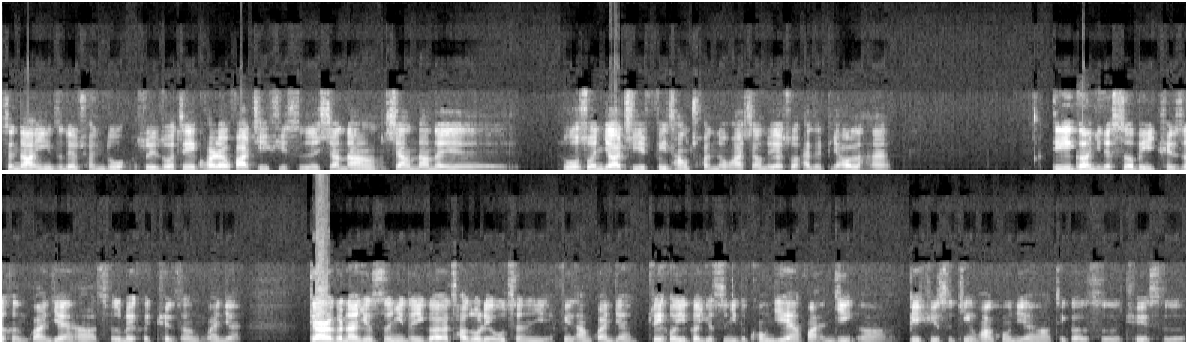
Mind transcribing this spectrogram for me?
生长因子的纯度，所以说这一块的话提取是相当相当的，如果说你要提非常纯的话，相对来说还是比较难。第一个，你的设备确实很关键啊，设备确实很关键。第二个呢，就是你的一个操作流程也非常关键。最后一个就是你的空间环境啊，必须是净化空间啊，这个是确实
